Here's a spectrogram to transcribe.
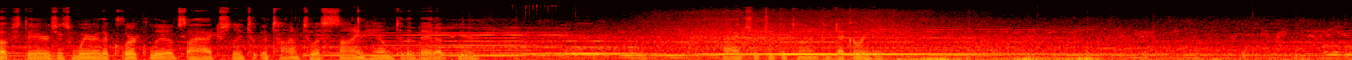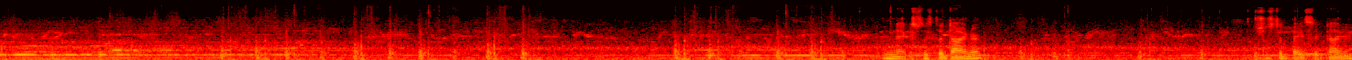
Upstairs is where the clerk lives. I actually took the time to assign him to the bed up here. I actually took the time to decorate it. Next is the diner. It's just a basic diner.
